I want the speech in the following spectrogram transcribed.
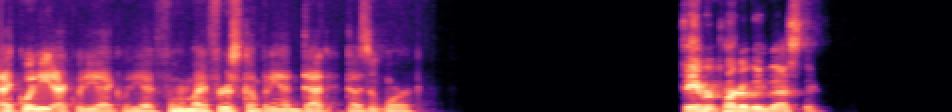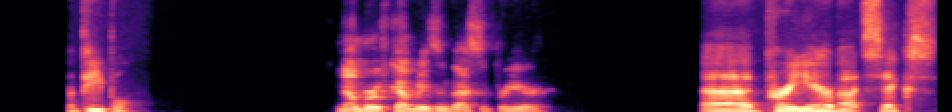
Equity, equity, equity. I formed my first company on debt. It doesn't work. Favorite part of investing? The people. Number of companies invested per year? Uh, per year, about six.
